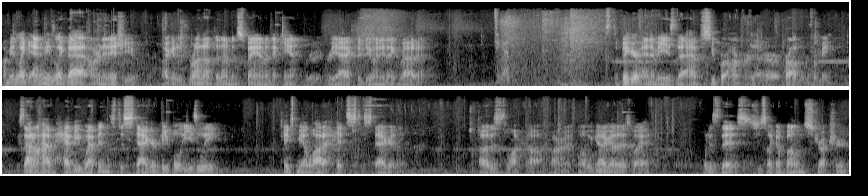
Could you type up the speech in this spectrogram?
I mean, like, enemies like that aren't an issue. I can just run up to them and spam and they can't re react or do anything about it. It's the bigger enemies that have super armor that are a problem for me. Because I don't have heavy weapons to stagger people easily. It takes me a lot of hits to stagger them. Oh, this is locked off. Alright, well, we gotta go this way. What is this? It's just like a bone structure?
